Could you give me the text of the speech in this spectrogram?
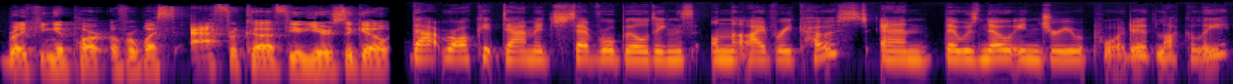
breaking apart over West Africa a few years ago. That rocket damaged several buildings on the Ivory Coast, and there was no injury reported, luckily.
